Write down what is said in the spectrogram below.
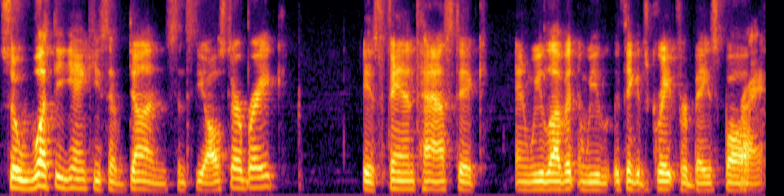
So what the Yankees have done since the All Star break is fantastic, and we love it, and we think it's great for baseball, Right.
